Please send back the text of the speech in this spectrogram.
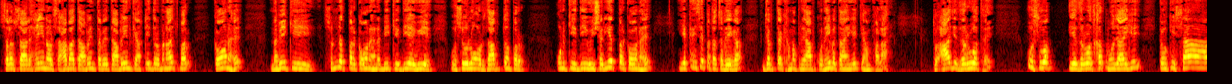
سلب صالحین اور صحابہ تعبین طب تعبین کے عقید اور مناج پر کون ہے؟ نبی کی سنت پر کون ہے؟ نبی کے دیے ہوئے اصولوں اور ضابطوں پر، ان کی دی ہوئی شریعت پر کون ہے؟ یہ کیسے پتہ چلے گا جب تک ہم اپنے آپ کو نہیں بتائیں گے کہ ہم فلاں ہیں؟ تو آج ضرورت ہے۔ اس وقت یہ ضرورت ختم ہو جائے گی کیونکہ سب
